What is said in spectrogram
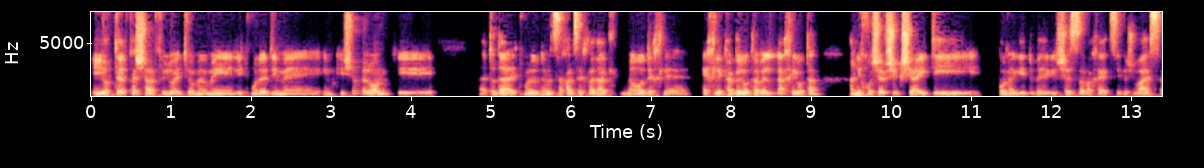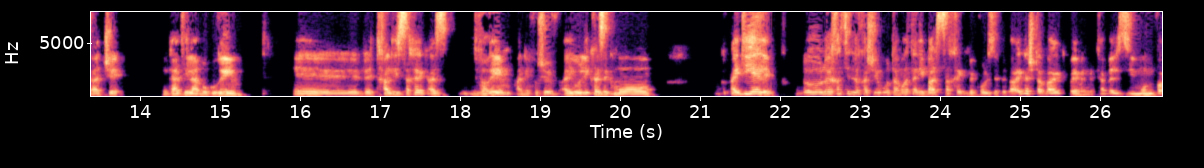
היא יותר קשה אפילו, הייתי אומר, מלהתמודד עם, אה, עם כישלון, כי אתה יודע, התמודדות עם הצלחה צריך לדעת מאוד איך, איך לקבל אותה ולהכיל אותה. אני חושב שכשהייתי, בוא נגיד, בגיל 16 וחצי ו-17, עד שהגעתי לבוגרים, אה, והתחלתי לשחק, אז דברים, אני חושב, היו לי כזה כמו... הייתי ילד, לא, לא יחסתי לחשיבות, אמרת אני בא לשחק וכל זה, וברגע שאתה באמת מקבל זימון כבר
